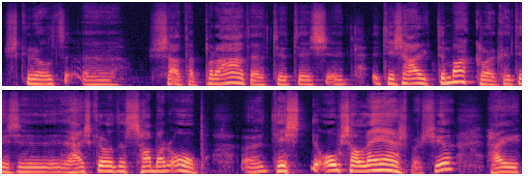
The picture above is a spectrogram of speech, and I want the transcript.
schreeuwt, uh, te praten. Het, is, het, is eigenlijk te makkelijk. Het is, hij schreeuwt het sabber op. het is ook zo lesbisch. Je, hij,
